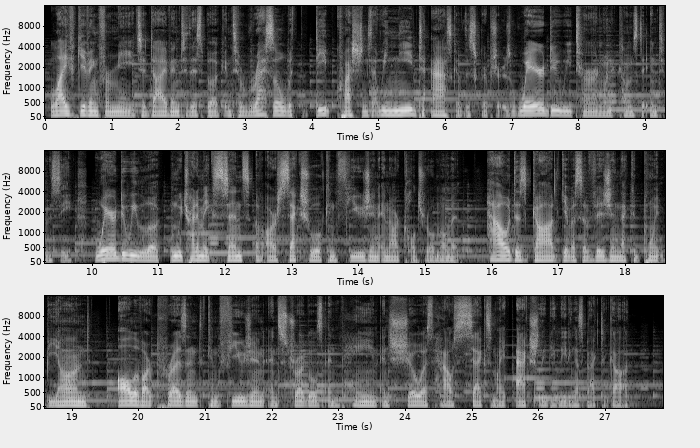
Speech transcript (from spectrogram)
life giving for me to dive into this book and to wrestle with deep questions that we need to ask of the scriptures. Where do we turn when it comes to intimacy? Where do we look when we try to make sense of our sexual confusion in our cultural moment? How does God give us a vision that could point beyond all of our present confusion and struggles and pain and show us how sex might actually be leading us back to God?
